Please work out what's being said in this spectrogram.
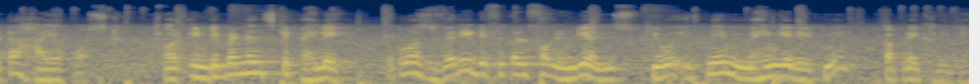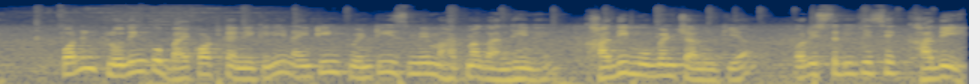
एट अ हायर कॉस्ट और इंडिपेंडेंस के पहले it was very difficult for Indians कि वो इतने महँगे रेट में कपड़े खरीदें। फॉरेन क्लोथिंग को बाइकआउट करने के लिए 1920s में महात्मा गांधी ने खादी मूवमेंट चालू किया और इस तरीके से खादी,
